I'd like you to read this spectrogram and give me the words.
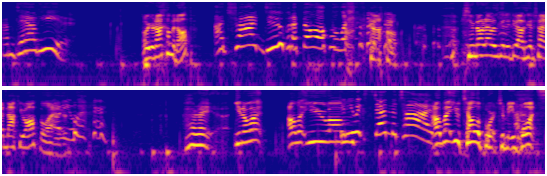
I'm down here. Oh, you're not coming up? I tried to, but I fell off the ladder. Oh. You know what I was gonna do? I was gonna try to knock you off the ladder. Oh, you were. All right. uh, You know what? I'll let you. Um, Can you extend the time? I'll let you teleport to me once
